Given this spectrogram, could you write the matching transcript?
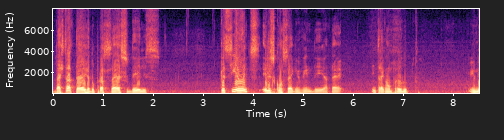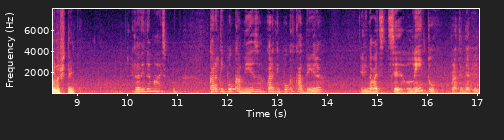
da estratégia, do processo deles. Porque se antes eles conseguem vender até entregar um produto em menos tempo. Ele vai vender mais, pô. O cara tem pouca mesa, o cara tem pouca cadeira. Ele ainda vai ser lento pra atender aquele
